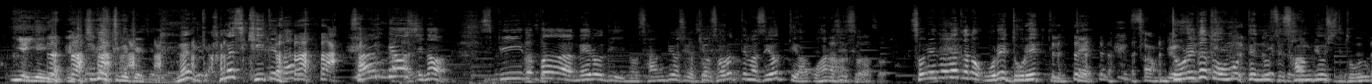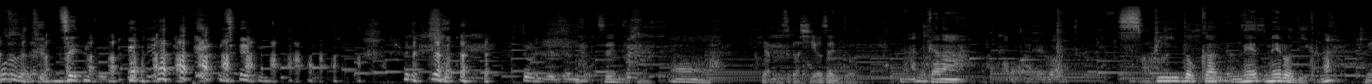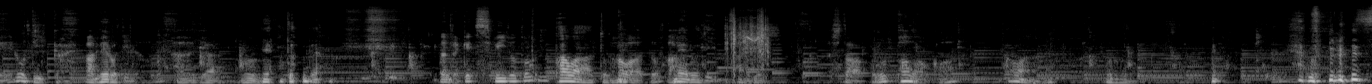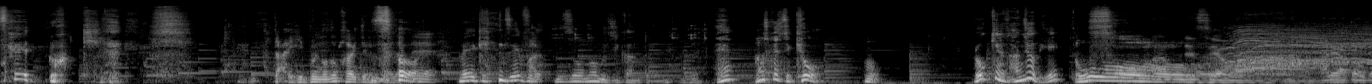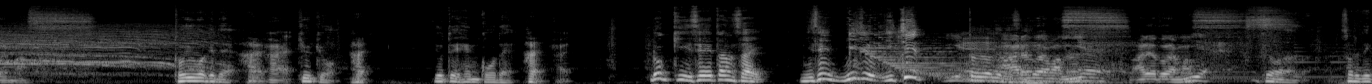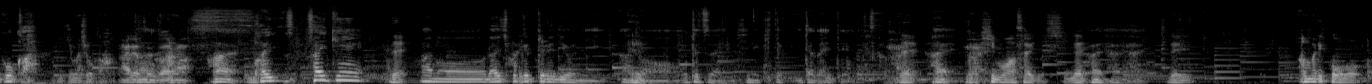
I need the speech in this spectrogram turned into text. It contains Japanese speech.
いやいやいや、違う違う違う違う。何？話聞いてた？三拍子のスピード、パワー、メロディーの三拍子が今日揃ってますよっていうお話ですよあ。そうそれの中の俺どれって言って、どれだと思ってんのって三拍子ってどういうことだよ。全部。全部。一人で全部。そう。全部。いうや、難しいよ、全部。ん。何かなこれはスピードかメメロディーかなメロディーか。あ、メロディーなのね。あ、いや、うんい。や、どうだろなんだっけ？スピードと？う。パワーとねパワーと？あメロディー。した。俺パワーか？パワーなの？うん。うるせえ。ロッキー。だいぶ喉乾いてるみたいそうだね。。名犬ゼフル、水を飲む時間というね。え？もしかして今日、うんロッキーの誕生日？おそうーなんですよ。ありがとうございます。というわけで、はい。はい。急遽はい。予定変更で、はい。ロッキー生誕祭2021というわけです、ありがとうございまイエす。ありがとうございます。今日はそれでいこうか。行きましょうか。ありがとうございます。はい。まあさい最近、ね。あのーライチポケットレディオに、あええのーお手伝いしに来ていただいて、ね。はい。まあ、日も浅いですしね。はいはいはい。で、あんまりこう、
